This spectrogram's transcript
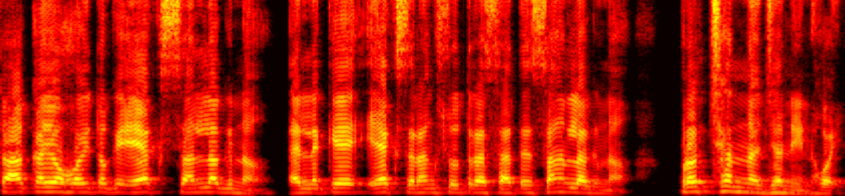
તો આ કયો હોય તો કે એક્સ સંલગ્ન, એટલે કે એક્સ રંગસૂત્ર સાથે સંલગ્ન પ્રચ્છન્ન જનીન હોય.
